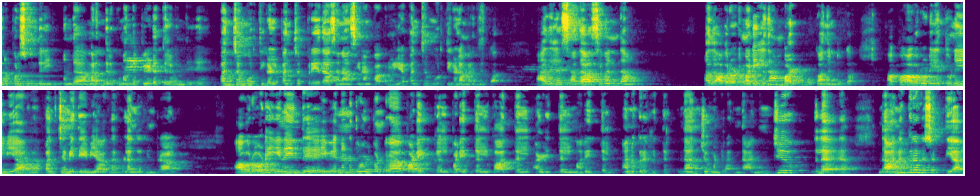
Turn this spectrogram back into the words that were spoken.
திரிபுர சுந்தரி அந்த அமர்ந்திருக்கும் அந்த பீடத்தில் வந்து பஞ்சமூர்த்திகள் பஞ்சப்பிரேதா சனாசினான்னு பார்க்குறோம் இல்லையா? பஞ்சமூர்த்திகள் அமர்ந்திருக்கா அதில் சதாசிவன் தான் அது அவரோட மடியில் தான் அம்பாள் உட்கார்ந்துட்டுருக்கா. அப்போ அவருடைய துணைவியாக பஞ்சமி தேவியாக விளங்குகின்றாள். அவரோட இணைந்து இவ என்னென்ன தொழில் பண்ணுறா படைக்கல் படைத்தல் காத்தல் அழித்தல் மறைத்தல் அனுகிரகித்தல். இந்த அஞ்சும் பண்ணுறா இந்த அஞ்சு இதில் இந்த அனுகிரக சக்தியாக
